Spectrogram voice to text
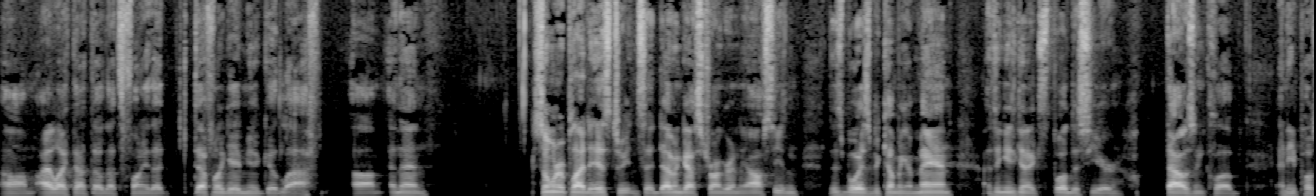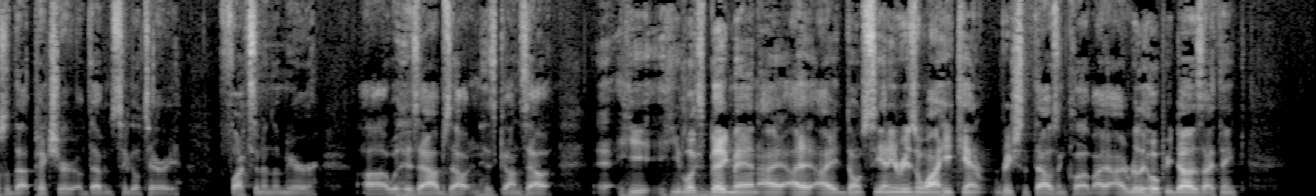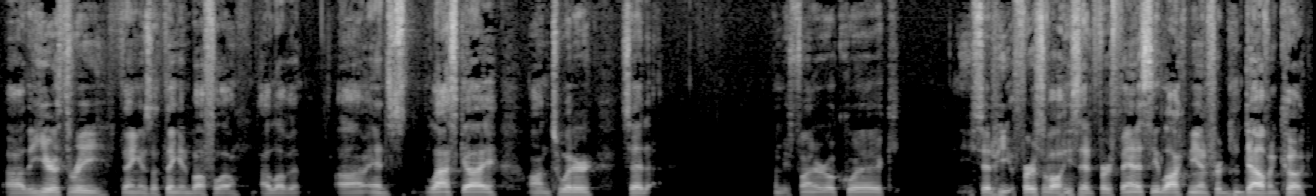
Um, I like that though. That's funny. That definitely gave me a good laugh. Um, and then someone replied to his tweet and said, Devin got stronger in the offseason. This boy is becoming a man. I think he's going to explode this year. Thousand club. And he posted that picture of Devin Singletary flexing in the mirror uh, with his abs out and his guns out. He he looks big, man. I, I, I don't see any reason why he can't reach the thousand club. I, I really hope he does. I think uh, the year three thing is a thing in Buffalo. I love it. Uh, and last guy on Twitter said, let me find it real quick. He said, he, first of all, he said, for fantasy, lock me in for Dalvin Cook.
